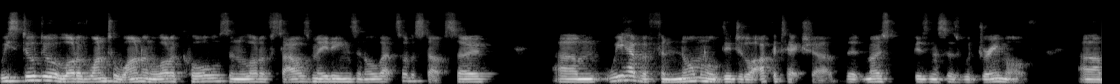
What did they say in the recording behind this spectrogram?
we still do a lot of one to one and a lot of calls and a lot of sales meetings and all that sort of stuff. So um, we have a phenomenal digital architecture that most businesses would dream of. Uh,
